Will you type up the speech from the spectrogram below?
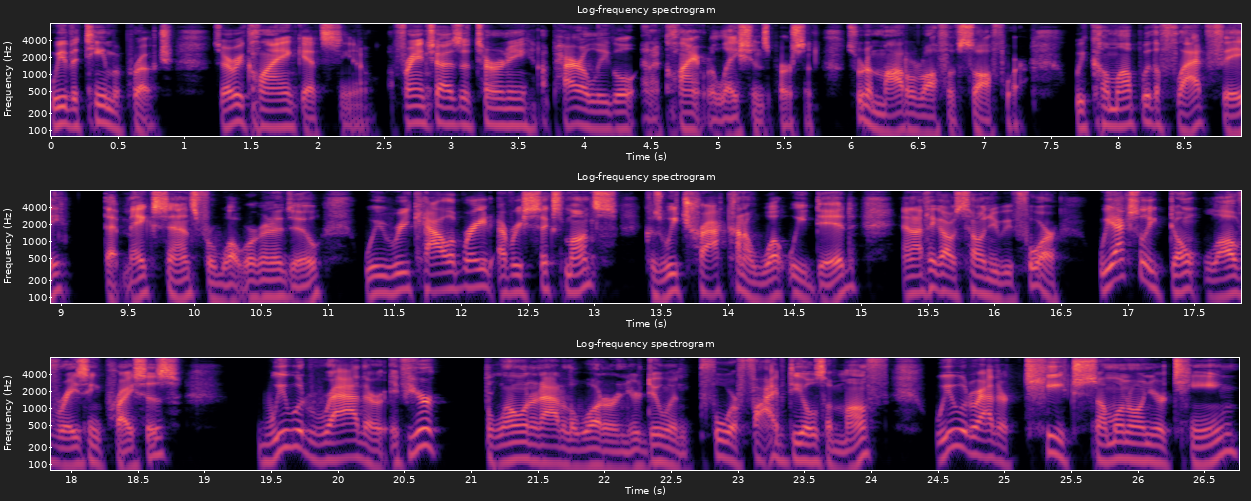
we have a team approach. So every client gets, you know, a franchise attorney, a paralegal and a client relations person, sort of modeled off of software. We come up with a flat fee that makes sense for what we're going to do. We recalibrate every 6 months because we track kind of what we did. And I think I was telling you before, we actually don't love raising prices. We would rather if you're blowing it out of the water and you're doing four or five deals a month, we would rather teach someone on your team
